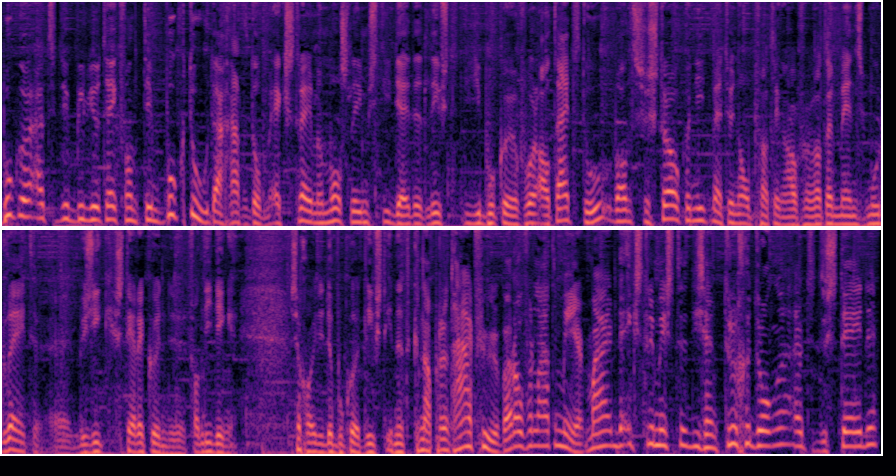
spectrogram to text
Boeken uit de bibliotheek van Timbuktu, daar gaat het om. Extreme moslims die deden het liefst die boeken voor altijd toe... want ze stroken niet met hun opvatting over wat een mens moet weten. Eh, muziek, sterrenkunde, van die dingen. Ze gooiden de boeken het liefst in het knapperend haardvuur. Waarover later meer. Maar de extremisten die zijn teruggedrongen uit de steden...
